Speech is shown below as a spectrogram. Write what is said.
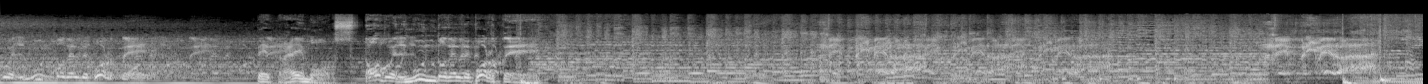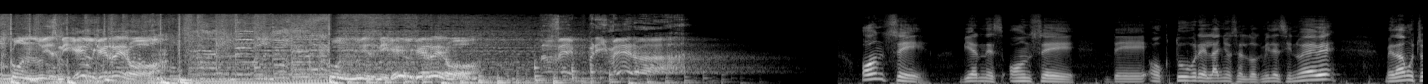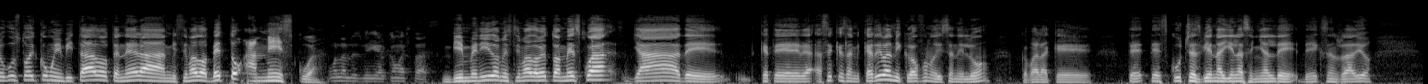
Todo el mundo del deporte. Te traemos todo el mundo del deporte. De primera, de primera, de primera. De primera. Con Luis Miguel Guerrero. Con Luis Miguel Guerrero. De primera. 11, viernes 11 de octubre, el año es el 2019. Me da mucho gusto hoy como invitado tener a mi estimado Beto Amezcua. Hola Luis Miguel, ¿cómo estás? Bienvenido, mi estimado Beto Amezcua. Ya de que te acerques a mi, que arriba el micrófono, dice Anilú, para que te, te, escuches bien ahí en la señal de, de Exen Radio.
